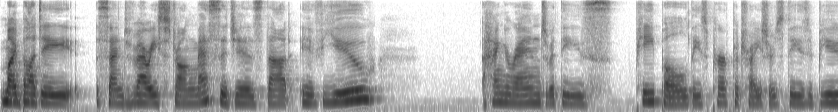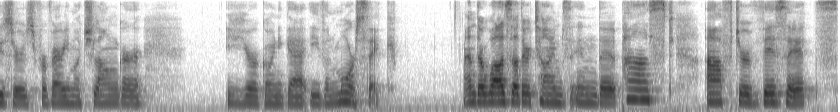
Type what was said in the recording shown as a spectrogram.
My body sent very strong messages that if you hang around with these people, these perpetrators, these abusers for very much longer, you're going to get even more sick. And there was other times in the past after visits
